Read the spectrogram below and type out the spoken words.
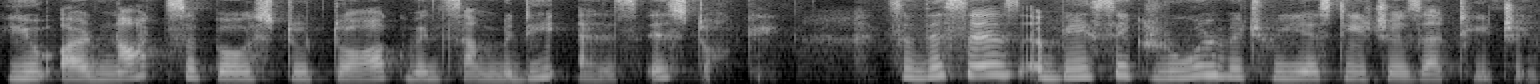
You are not supposed to talk when somebody else is talking. So this is a basic rule which we as teachers are teaching.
